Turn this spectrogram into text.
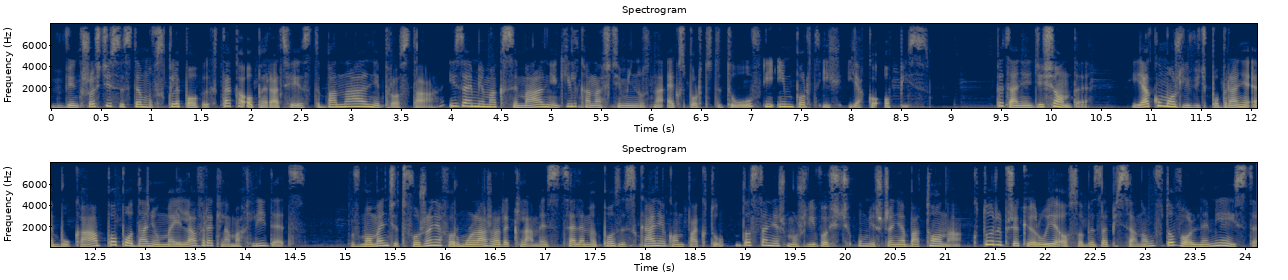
W większości systemów sklepowych taka operacja jest banalnie prosta i zajmie maksymalnie kilkanaście minut na eksport tytułów i import ich jako opis. Pytanie dziesiąte. Jak umożliwić pobranie e-booka po podaniu maila w reklamach Leadets? W momencie tworzenia formularza reklamy z celem pozyskania kontaktu dostaniesz możliwość umieszczenia batona, który przekieruje osobę zapisaną w dowolne miejsce.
